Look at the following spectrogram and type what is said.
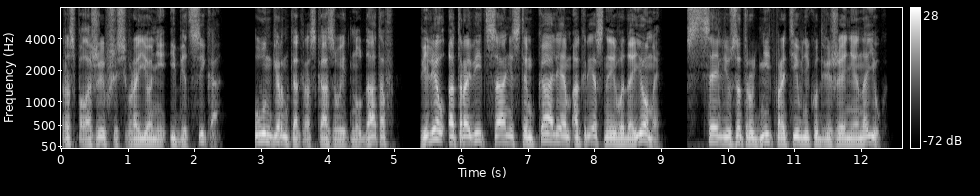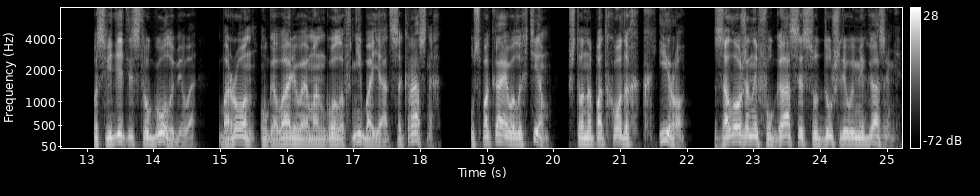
расположившись в районе Ибицика, Унгерн, как рассказывает Нудатов, велел отравить санистым калием окрестные водоемы с целью затруднить противнику движение на юг. По свидетельству Голубева, барон, уговаривая монголов не бояться красных, успокаивал их тем, что на подходах к Иро заложены фугасы с удушливыми газами.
